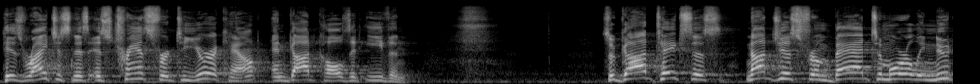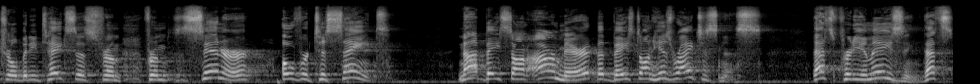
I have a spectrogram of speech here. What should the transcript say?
his righteousness is transferred to your account, and God calls it even. So God takes us not just from bad to morally neutral, but He takes us from, from sinner over to saint. Not based on our merit, but based on His righteousness. That's pretty amazing. That's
